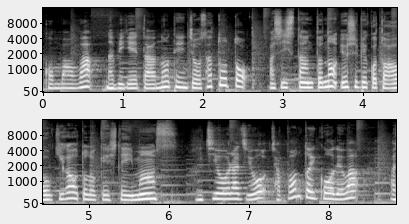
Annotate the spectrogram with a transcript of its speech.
こんばんは。ナビゲーターの店長佐藤とアシスタントの吉部こと青木がお届けしています。日曜ラジオチャポンと行こうでは明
